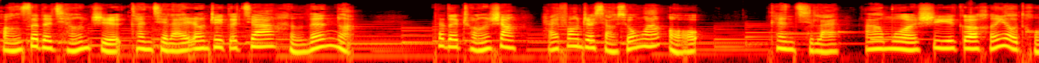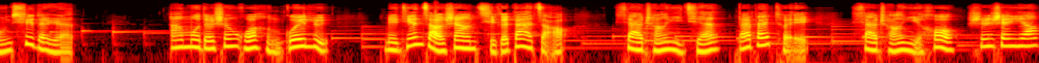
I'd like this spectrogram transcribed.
黄色的墙纸看起来让这个家很温暖。他的床上还放着小熊玩偶，看起来阿莫是一个很有童趣的人。阿莫的生活很规律，每天早上起个大早，下床以前摆摆腿，下床以后伸伸腰，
